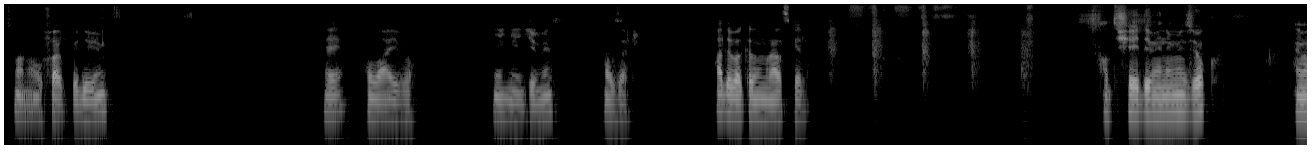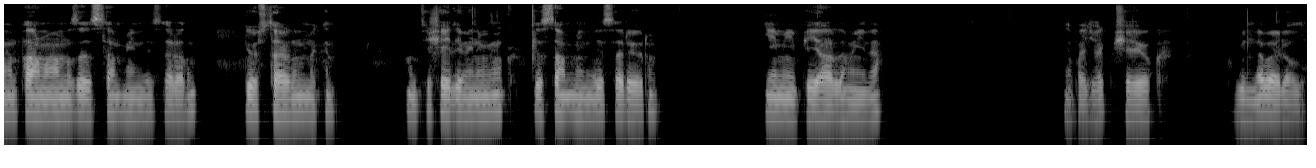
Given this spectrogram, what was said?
Sonra ufak bir düğüm. Ve olay bu. Yengecimiz hazır. Hadi bakalım rastgele. Atış eldivenimiz yok. Hemen parmağımızı ıslak saralım. Gösterdim bakın. Atış eldivenim yok. Islak mendil sarıyorum. Yem ipi yardımıyla. Yapacak bir şey yok. Bugün de böyle oldu.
